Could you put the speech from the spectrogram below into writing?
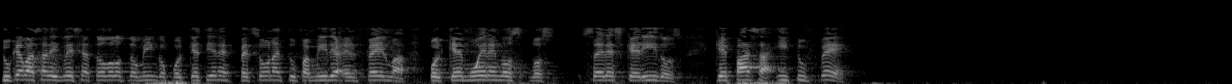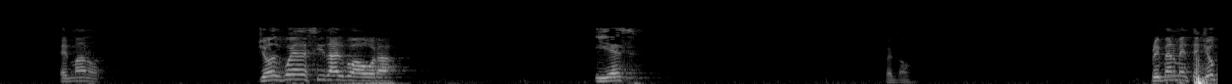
Tú que vas a la iglesia todos los domingos, ¿por qué tienes personas en tu familia enferma? ¿Por qué mueren los, los seres queridos? ¿Qué pasa? ¿Y tu fe? Hermano, yo les voy a decir algo ahora y es, perdón, primeramente yo,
